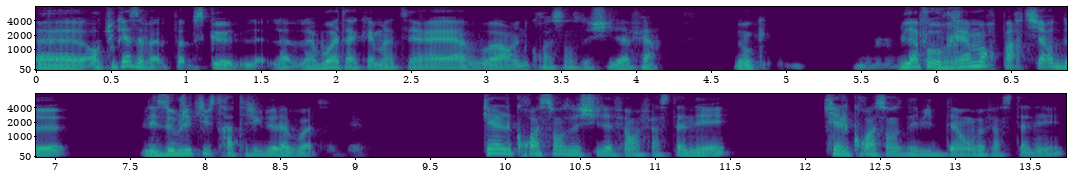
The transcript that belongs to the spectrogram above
Euh, en tout cas, ça va parce que la, la boîte a quand même intérêt à avoir une croissance de chiffre d'affaires. Donc là, faut vraiment repartir de les objectifs stratégiques de la boîte. Quelle croissance de chiffre d'affaires on va faire cette année? Quelle croissance d'EBITDA on va faire cette année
